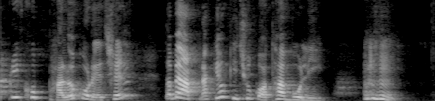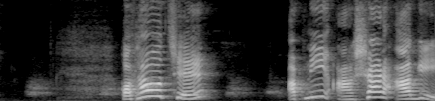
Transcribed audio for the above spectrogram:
আপনি খুব ভালো করেছেন, তবে আপনাকেও কিছু কথা বলি। কথা হচ্ছে আপনি আসার আগে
